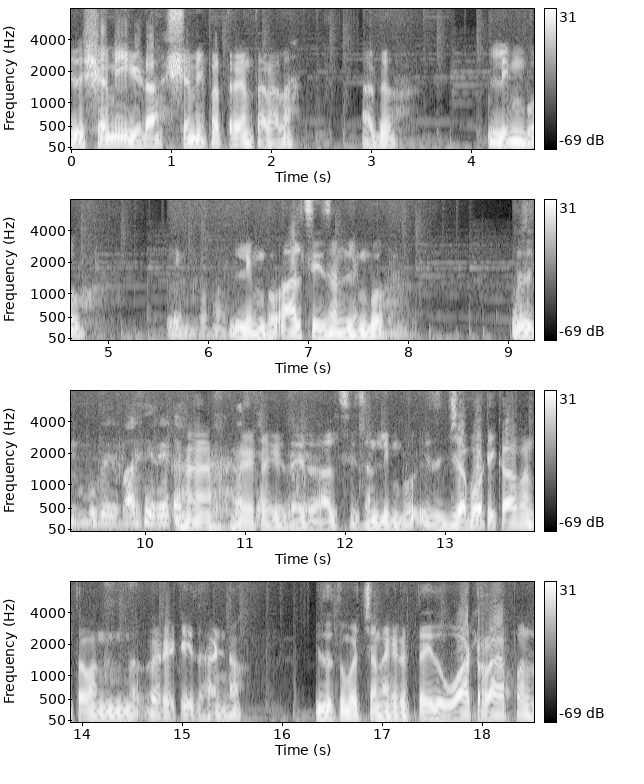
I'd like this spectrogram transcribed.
ಇದು ಶಮಿ ಗಿಡ ಶಮಿ ಪತ್ರೆ ಅಂತಾರಲ್ಲ ಅದು ಲಿಂಬು. ಲಿಂಬು ಲಿಂಬು ಆಲ್ ಸೀಸನ್ ಲಿಂಬು. ಹಾ ರೇಟ್ ಆಗಿದೆ. ಇದು ಆಲ್ ಸೀಸನ್ ಲಿಂಬು. ಇದು ಜಬೋಟಿ ಕಾಬ್ ಅಂತ ಒಂದು ವೆರೈಟಿ ಇದು ಹಣ್ಣು. ಇದು ತುಂಬ ಚೆನ್ನಾಗಿರುತ್ತೆ. ಇದು ವಾಟರ್ ಆ್ಯಪಲ್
